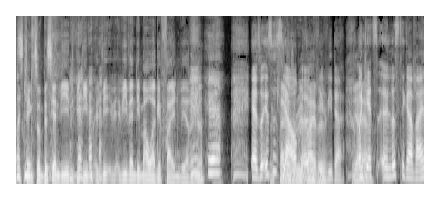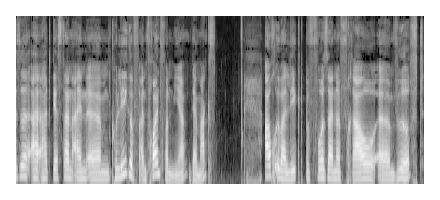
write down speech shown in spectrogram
Das klingt so ein bisschen wie, wie, die, wie, wie wenn die Mauer gefallen wäre, ne? Ja, so ist Ein es ja auch Revival. irgendwie wieder. Ja, und ja. jetzt äh, lustigerweise äh, hat gestern ein ähm, Kollege, ein Freund von mir, der Max, auch überlegt, bevor seine Frau äh, wirft,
